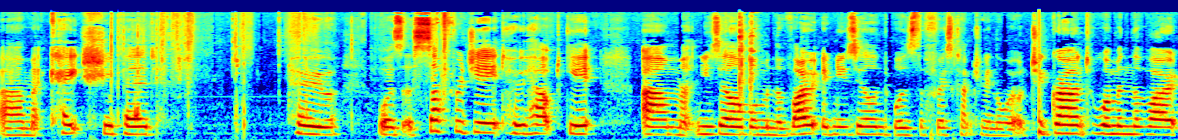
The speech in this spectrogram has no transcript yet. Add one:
um, Kate Sheppard, who was a suffragette who helped get um, New Zealand women the vote, and New Zealand was the first country in the world to grant women the vote,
